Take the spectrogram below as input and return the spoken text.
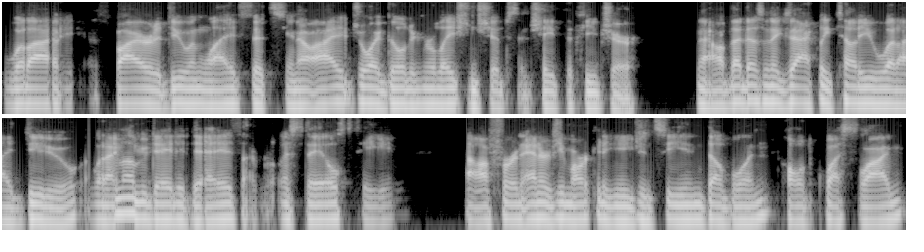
what I aspire to do in life, it's, you know, I enjoy building relationships that shape the future. Now, that doesn't exactly tell you what I do. What I, do day to day is I run a sales team uh, for an energy marketing agency in Dublin called Questline.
